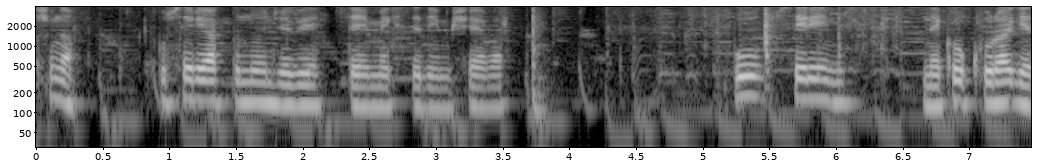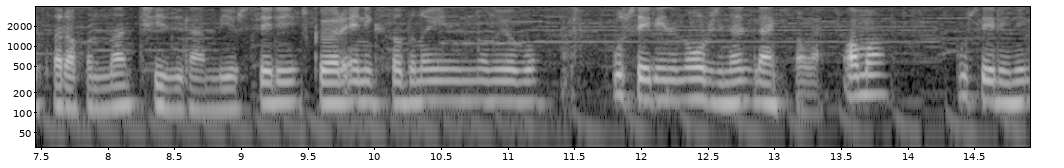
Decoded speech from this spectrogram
Şimdi bu seri hakkında önce bir değinmek istediğim bir şey var. Bu serimiz Neko Kurage tarafından çizilen bir seri. Square Enix adına yayınlanıyor bu. Bu serinin orijinali light novel. Ama bu serinin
